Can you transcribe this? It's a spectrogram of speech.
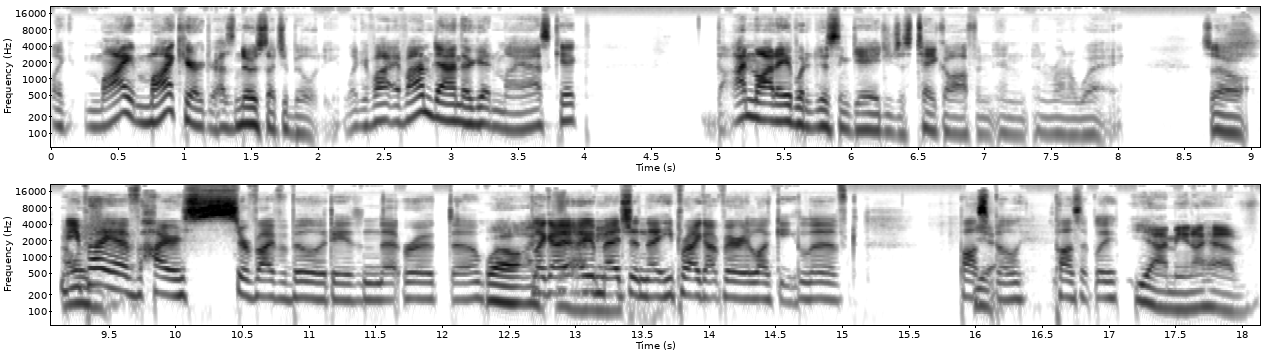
like my my character has no such ability. Like if I if I'm down there getting my ass kicked, I'm not able to disengage and just take off and, and, and run away. So I You was- probably have higher survivability than that rogue, though. Well, I- like I, yeah, I I, mean- imagine that he probably got very lucky, he lived, possibly, possibly. Yeah, I mean, I have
